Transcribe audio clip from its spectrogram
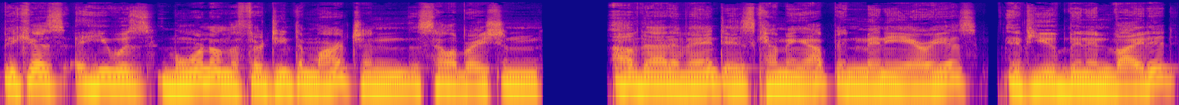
because he was born on the 13th of March and the celebration of that event is coming up in many areas. If you've been invited,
